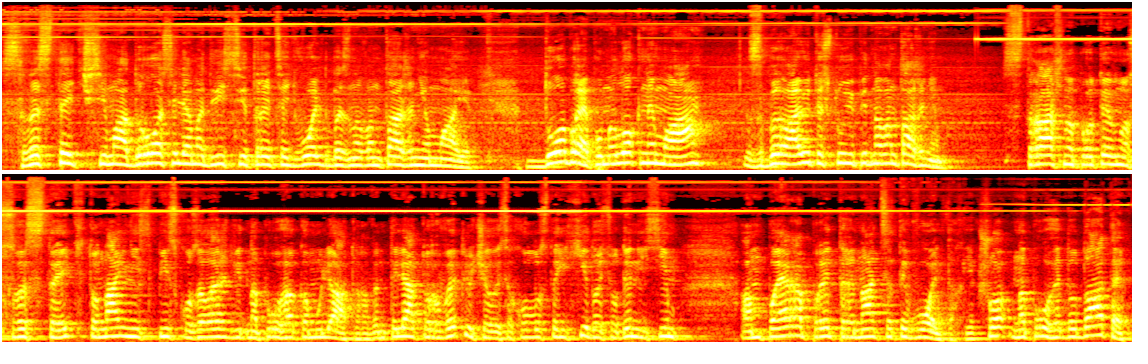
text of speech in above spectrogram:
Свистить всіма дроселями 230 вольт без навантаження має. Добре, помилок нема. Збираю, тестую під навантаженням. Страшно противно свистить. Тональність піску залежить від напруги акумулятора. Вентилятор виключилися, холостий хід ось 1,7 ампера при 13 вольтах. Якщо напруги додати,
